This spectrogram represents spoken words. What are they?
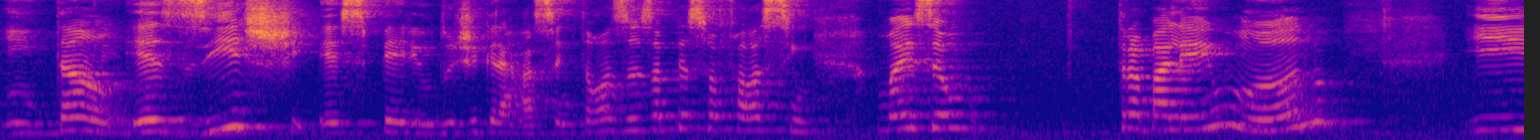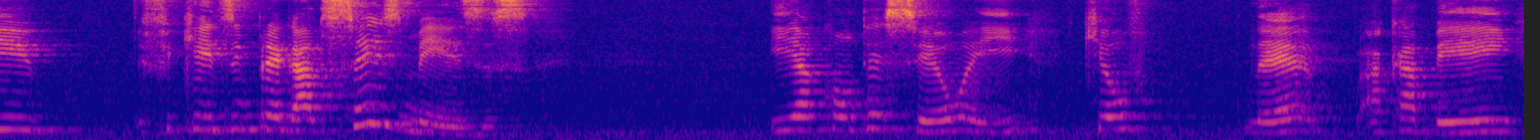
então, existe esse período de graça. Então, às vezes a pessoa fala assim, mas eu trabalhei um ano e fiquei desempregado seis meses. E aconteceu aí que eu né, acabei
